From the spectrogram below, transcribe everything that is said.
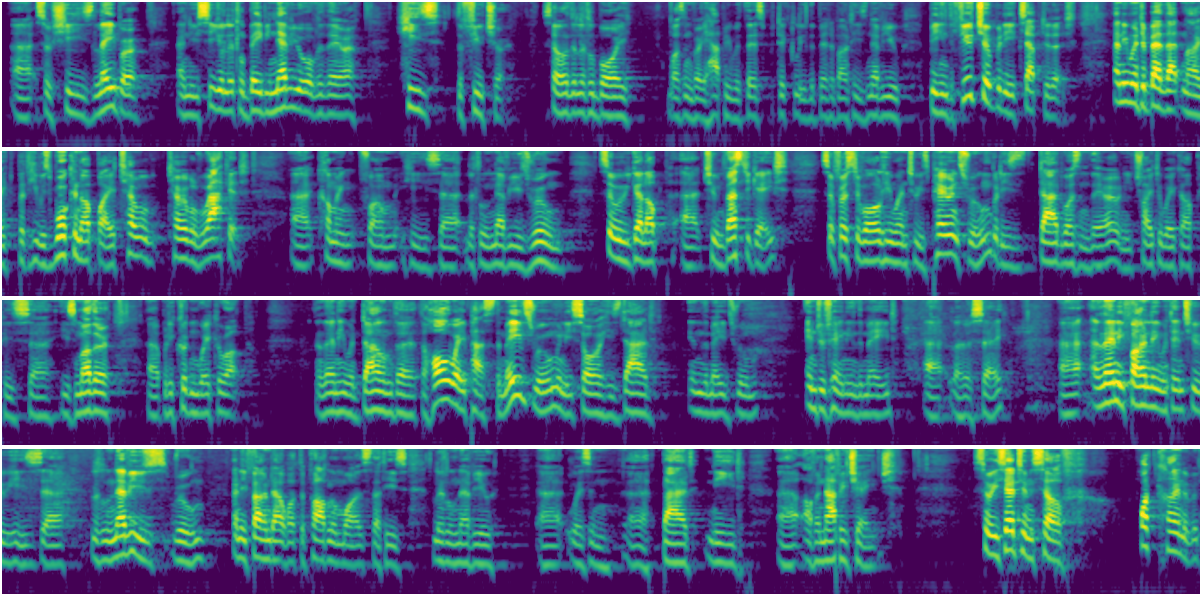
uh, so she's labor. And you see your little baby nephew over there, he's the future. So the little boy wasn't very happy with this, particularly the bit about his nephew being the future, but he accepted it. And he went to bed that night, but he was woken up by a terrible, terrible racket uh, coming from his uh, little nephew's room. So we got up uh, to investigate. So first of all, he went to his parents' room, but his dad wasn't there, and he tried to wake up his, uh, his mother, uh, but he couldn't wake her up. And then he went down the, the hallway past the maid's room, and he saw his dad in the maid's room, entertaining the maid, uh, let us say. and then he finally went into his little nephew's room, and he found out what the problem was that his little nephew was in bad need uh, of a nappy change. So he said to himself, what kind, of a,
